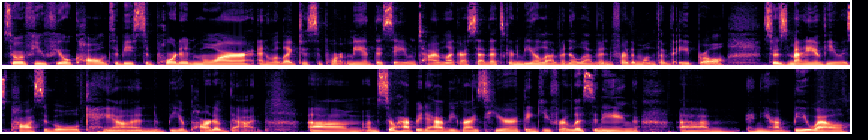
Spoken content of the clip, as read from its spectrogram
So, if you feel called to be supported more and would like to support me at the same time, like I said, that's going to be 11 11 for the month of April. So, as many of you as possible can be a part of that. Um, I'm so happy to have you guys here. Thank you for listening. Um, and yeah, be well.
